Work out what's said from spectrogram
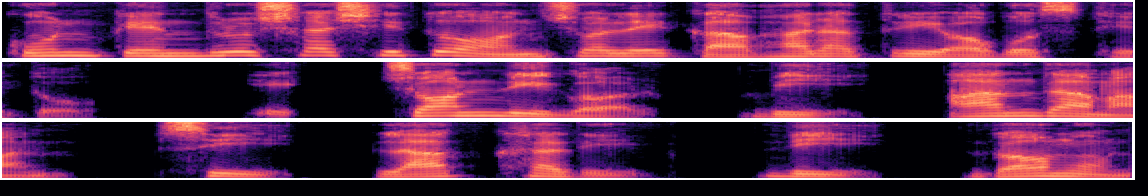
কোন কেন্দ্রশাসিত অঞ্চলে কাভারাত্রি অবস্থিত? A Chandigarh B, Andaman, C, Lakshadweep, D, Daman.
